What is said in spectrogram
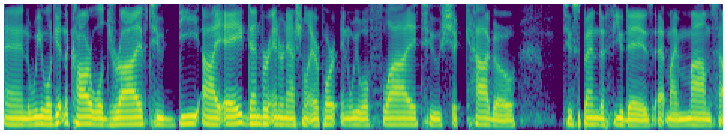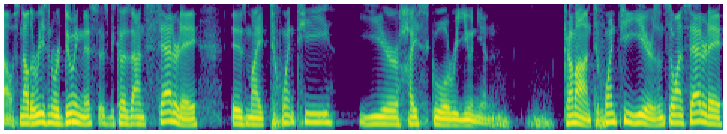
and we will get in the car. We'll drive to DIA, Denver International Airport, and we will fly to Chicago to spend a few days at my mom's house. Now, the reason we're doing this is because on Saturday is my 20 year high school reunion. Come on, 20 years. And so on Saturday,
